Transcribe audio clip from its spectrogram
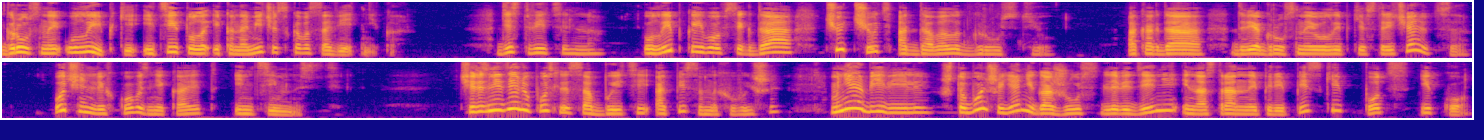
грустной улыбки и титула экономического советника. Действительно, улыбка его всегда чуть-чуть отдавала грустью. А когда две грустные улыбки встречаются, очень легко возникает интимность. Через неделю после событий, описанных выше, мне объявили, что больше я не гожусь для ведения иностранной переписки ПОЦ и КО.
